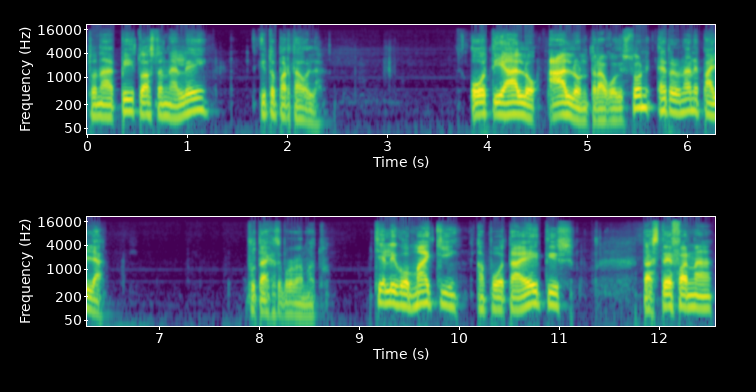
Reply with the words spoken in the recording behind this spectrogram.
το να πει το Άστον να λέει ή το Παρταόλα. Ό,τι άλλο άλλων τραγουδιστών έπρεπε να είναι παλιά. Που τα είχε στο πρόγραμμα του. Και λίγο μάκι από τα 80 τα Στέφανα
